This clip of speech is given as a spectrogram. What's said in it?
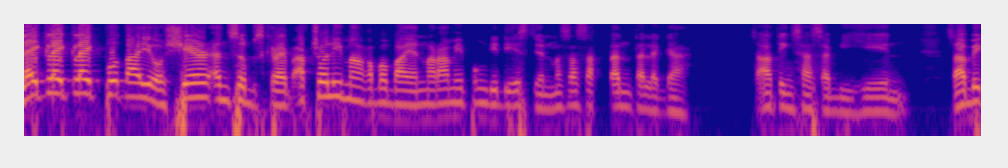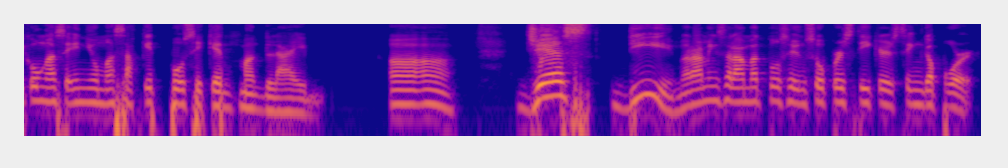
Like, like, like po tayo. Share and subscribe. Actually, mga kababayan, marami pong DDS yun. Masasaktan talaga sa ating sasabihin. Sabi ko nga sa inyo, masakit po si Kent mag-live. Ah, uh, Jess D. Maraming salamat po sa yung super sticker Singapore.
